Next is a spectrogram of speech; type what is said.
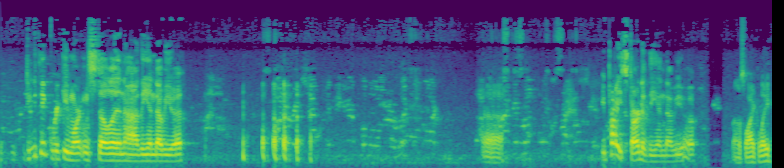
way. Do you think Ricky Morton's still in uh, the NWA? Uh, He probably started the NWO most likely.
